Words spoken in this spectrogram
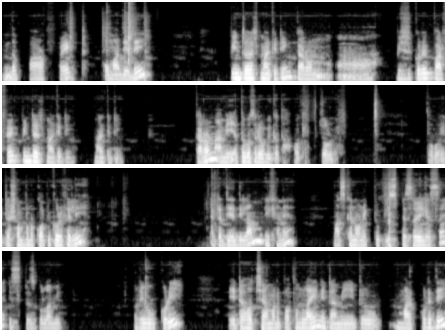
in the perfect comma দিয়ে দেই। প্রিন্টারেস্ট মার্কেটিং কারণ বিশেষ করে পারফেক্ট প্রিন্টারেস্ট মার্কেটিং মার্কেটিং কারণ আমি এত বছরের অভিজ্ঞতা ওকে চলবে। তো এটা সম্পূর্ণ কপি করে ফেলি। এটা দিয়ে দিলাম, এখানে। মাঝখানে অনেকটুকু স্পেস হয়ে গেছে। স্পেসগুলো আমি রিমুভ করি। এটা হচ্ছে আমার প্রথম লাইন এটা আমি একটু মার্ক করে দেই।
